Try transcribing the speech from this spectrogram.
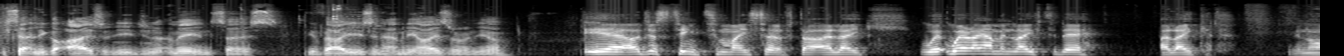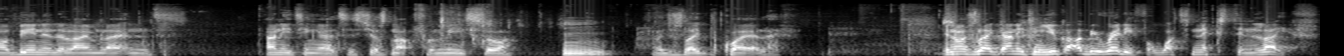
you certainly got eyes on you. Do you know what I mean? So it's your values and how many eyes are on you. yeah. I just think to myself that I like where, where I am in life today. I like it. You know, being in the limelight and anything else is just not for me. So I just like the quiet life. You know, it's like anything. You got to be ready for what's next in life.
